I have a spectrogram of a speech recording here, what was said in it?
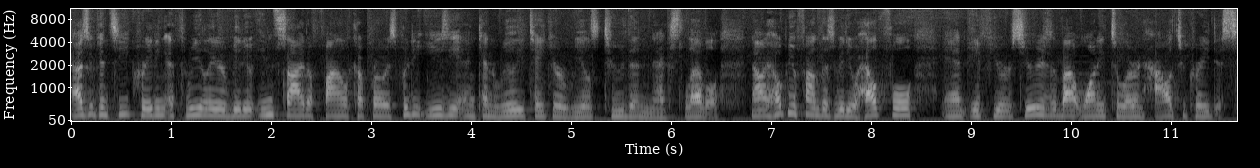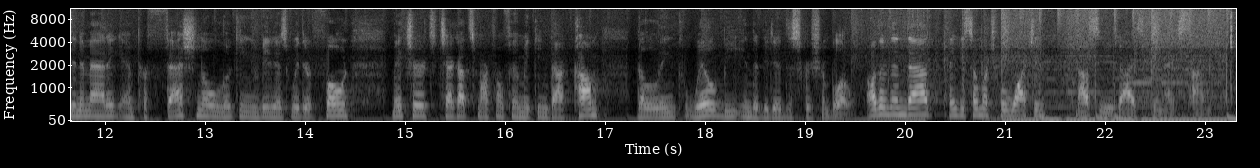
As you can see, creating a three layer video inside of Final Cut Pro is pretty easy and can really take your reels to the next level. Now, I hope you found this video helpful. And if you're serious about wanting to learn how to create cinematic and professional looking videos with your phone, make sure to check out smartphonefilmmaking.com. The link will be in the video description below. Other than that, thank you so much for watching and I'll see you guys the next time.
